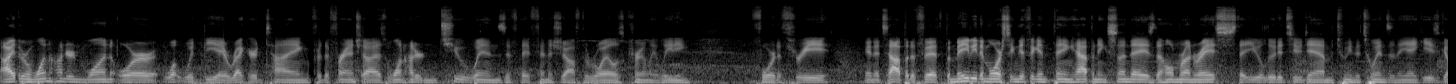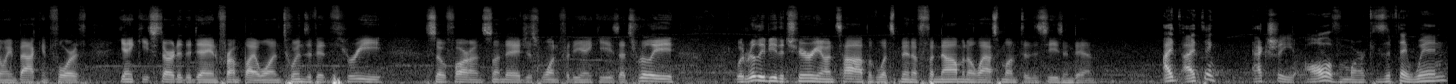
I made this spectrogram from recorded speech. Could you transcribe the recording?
either 101 or what would be a record tying for the franchise 102 wins if they finish off the Royals currently leading four to three in the top of the fifth. But maybe the more significant thing happening Sunday is the home run race that you alluded to, Dan, between the Twins and the Yankees going back and forth. Yankees started the day in front by one. Twins have hit three so far on Sunday, just one for the Yankees. That's really would really be the cherry on top of what's been a phenomenal last month of the season, Dan. I, I think actually all of them are because if they win,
